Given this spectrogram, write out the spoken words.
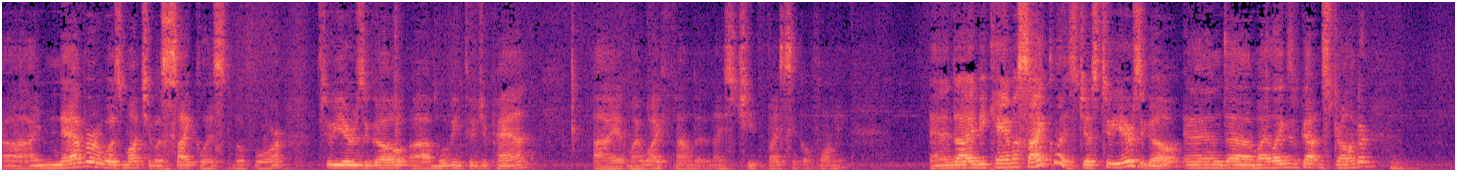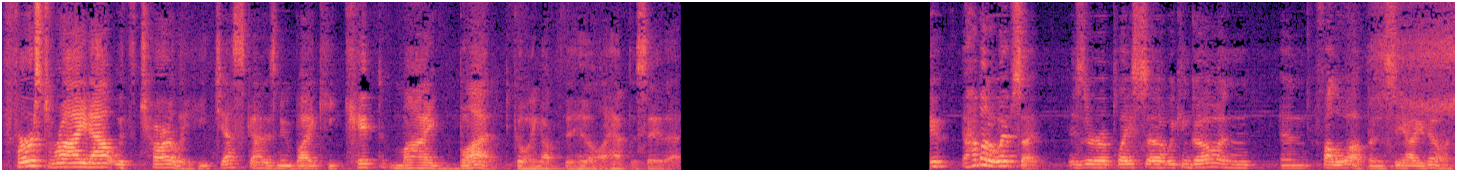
Uh, I never was much of a cyclist before. Two years ago, uh, moving to Japan, I my wife found a nice cheap bicycle for me, and I became a cyclist just two years ago. And uh, my legs have gotten stronger. First ride out with Charlie, he just got his new bike. He kicked my butt going up the hill, I have to say that. How about a website? Is there a place uh, we can go and, and follow up and see how you're doing?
